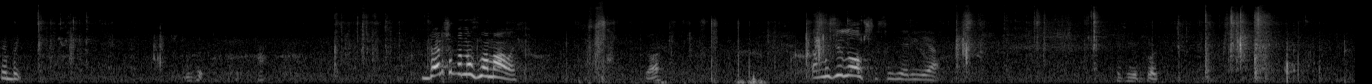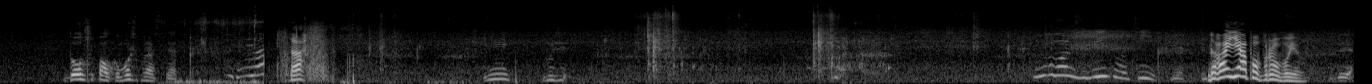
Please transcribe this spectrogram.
Рыбы. Дальше бы она сломалась. Да? Там узелок сейчас Сагирия. Довшу палку можеш принести? Да. Можешь сбить его, Ти. Давай я попробую. де?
